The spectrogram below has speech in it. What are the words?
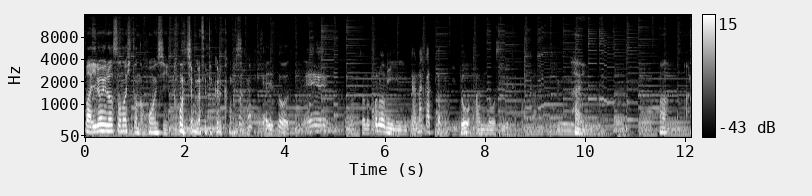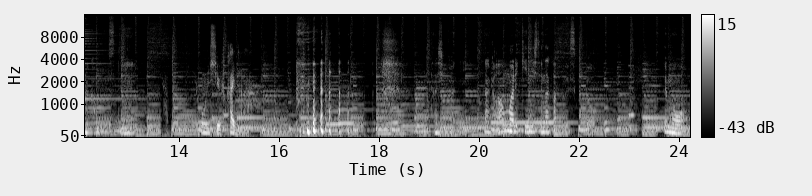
まあいろいろその人の本心本性が出てくるかもしれない。確かにそうですね。その好みがなかった時どう反応するかとか、うんはい。はあるかもですね。日本酒深いな。確かに。なんかあんまり気にしてなかったですけど。でも実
